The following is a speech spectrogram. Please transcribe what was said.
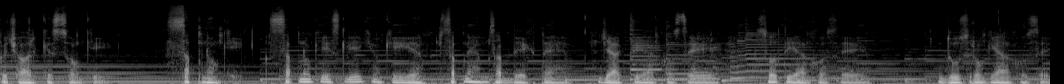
कुछ और किस्सों की। सपनों की। सपनों की इसलिए क्योंकि सपने हम सब देखते हैं, जागती आँखों से, सोती आँखों से, दूसरों की आँखों से।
